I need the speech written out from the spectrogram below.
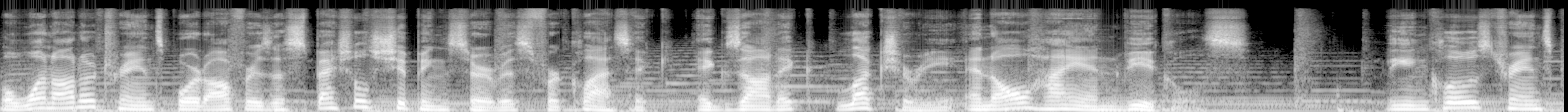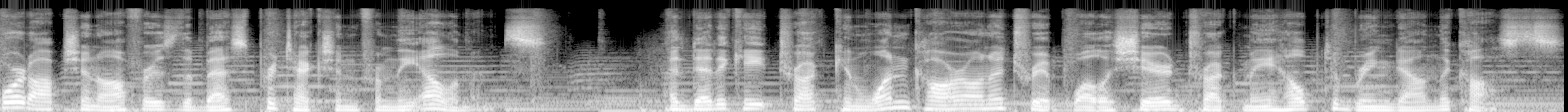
A-1 Auto Transport offers a special shipping service for classic, exotic, luxury, and all high-end vehicles. The enclosed transport option offers the best protection from the elements. A dedicate truck can one car on a trip while a shared truck may help to bring down the costs.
